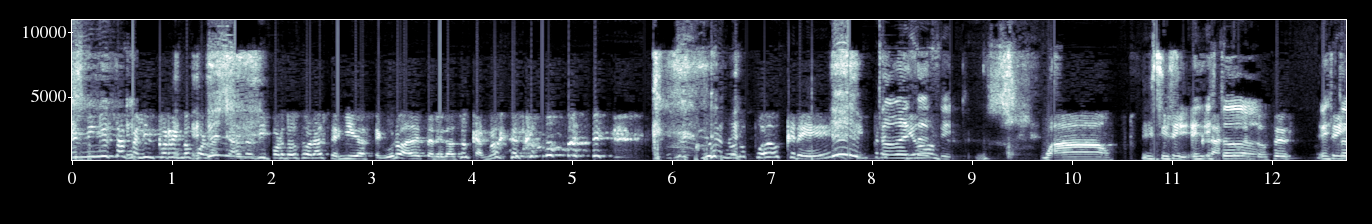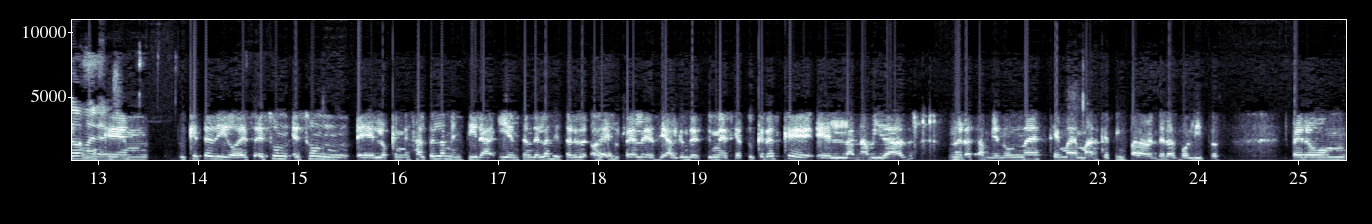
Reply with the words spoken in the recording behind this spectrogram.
El niño está feliz corriendo por la casa así por dos horas seguidas, seguro ha de tener azúcar, ¿no? no lo puedo creer. Todo eso sí. Wow. Sí, sí, sí. Es, todo, Entonces, es todo maravilloso. ¿Qué te digo? Es, es un, es un, eh, lo que me salta es la mentira y entender las historias. El rey le decía a alguien de esto y me decía, ¿tú crees que eh, la Navidad no era también un esquema de marketing para vender arbolitos? Pero mm,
